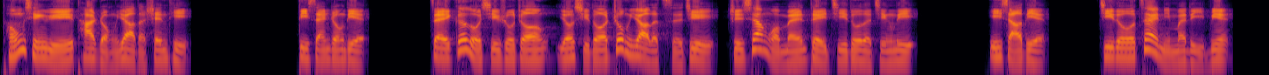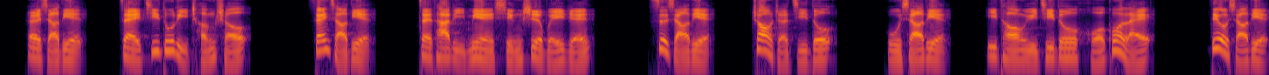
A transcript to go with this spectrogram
同行于他荣耀的身体。第三重点。在歌罗西书中有许多重要的词句，指向我们对基督的经历。一小点，基督在你们里面；二小点，在基督里成熟；三小点，在他里面行事为人；四小点，照着基督；五小点，一同与基督活过来；六小点，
